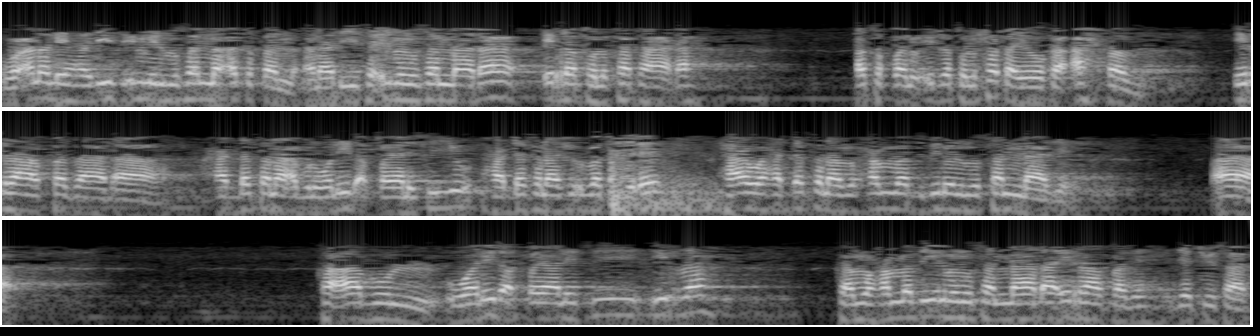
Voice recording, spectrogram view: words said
وأنا لحديث ابن المثنى أتقن. أنا حديث ابن المثنى لا إرة الفتى لا. أتقن إرة الفتى يوكا أحفظ. إرة فزا حدثنا أبو الوليد الطيالسي حدثنا شعبة جريه ها وحدثنا محمد بن المثنى. آه. كأبو الوليد الطيالسي إرة كمحمد المثنى لا إرة فزه جتشوسات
